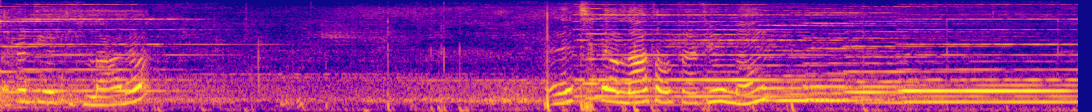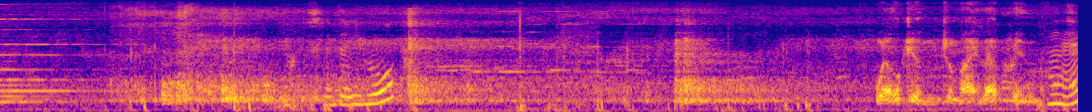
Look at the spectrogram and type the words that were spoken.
dan gaat hij eventjes laden. En dit spel laat altijd heel lang. Nou, ik zet even op. Welcome to my labyrinth. Hè?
